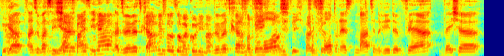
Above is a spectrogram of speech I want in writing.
Gehört. Ja, also was ich ja, ich weiß nicht mehr. Also wenn wir jetzt grad, da müssen wir uns nochmal kundig machen. Wenn wir jetzt gerade von Ford, von Ford und Aston Martin rede, wer welcher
